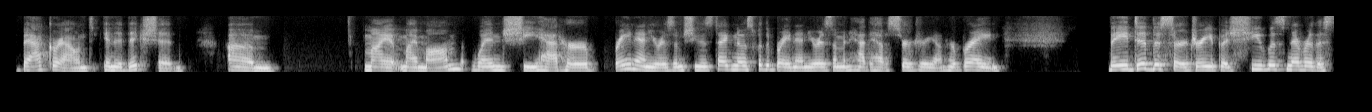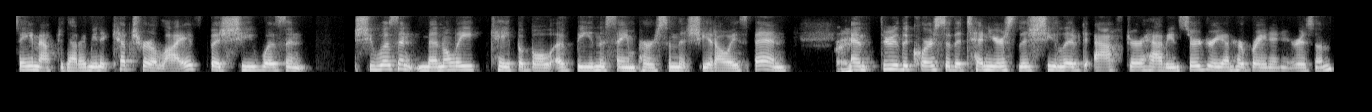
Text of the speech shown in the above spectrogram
background in addiction. Um, my my mom, when she had her brain aneurysm, she was diagnosed with a brain aneurysm and had to have surgery on her brain. They did the surgery, but she was never the same after that. I mean, it kept her alive, but she wasn't she wasn't mentally capable of being the same person that she had always been. Right. And through the course of the 10 years that she lived after having surgery on her brain aneurysm,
